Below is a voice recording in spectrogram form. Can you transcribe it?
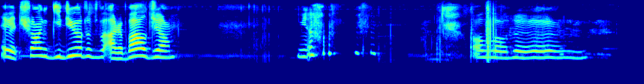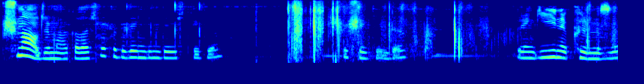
Evet şu an gidiyoruz ve araba alacağım. Allah'ım. Şunu alacağım arkadaşlar. Tabi rengini değiştireceğim. Şu şekilde. Rengi yine kırmızı.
